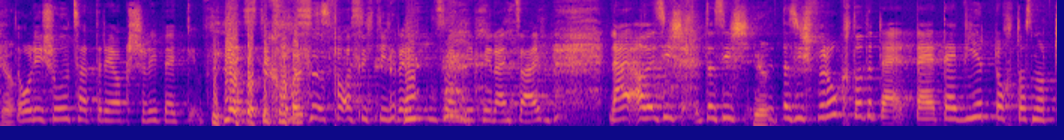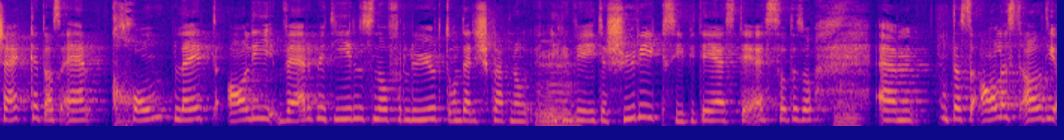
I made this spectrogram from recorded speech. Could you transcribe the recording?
ja. der Oli Schulz hat er ja geschrieben, falls, ja, falls ich dich retten soll, gib mir ein Zeichen. Nein, aber es ist, das, ist, ja. das ist verrückt, oder? Der, der, der wird doch das noch checken, dass er komplett alle Werbedeals noch verliert und er ist, glaube ich, noch mm. irgendwie in der Jury gewesen, bei DSDS oder so. Mm. Ähm, dass alles, all die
